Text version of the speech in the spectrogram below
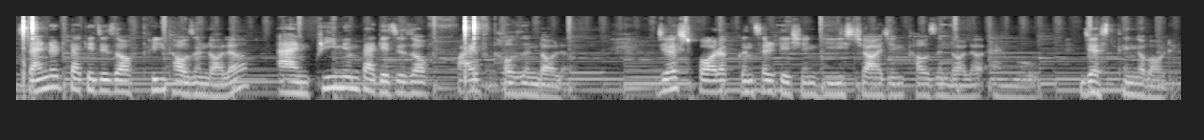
standard packages of $3000 and premium packages of $5000. just for a consultation he is charging $1000 and more just think about it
